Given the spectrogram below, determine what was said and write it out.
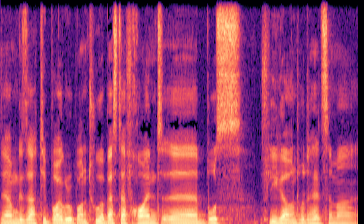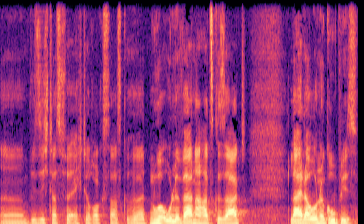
Die haben gesagt, die Boygroup on Tour, bester Freund, äh, Bus, Flieger und Hotelzimmer, äh, wie sich das für echte Rockstars gehört. Nur Ole Werner hat es gesagt, leider ohne Groupies.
